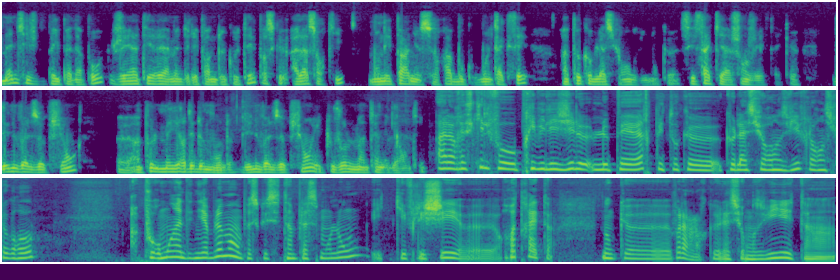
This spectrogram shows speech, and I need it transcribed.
même si je ne paye pas d'impôt, j'ai intérêt à mettre de l'épargne de côté parce qu'à la sortie, mon épargne sera beaucoup moins taxée, un peu comme l'assurance vie. Donc euh, c'est ça qui a changé. Que des nouvelles options euh, un peu le meilleur des deux mondes, des nouvelles options et toujours le maintien des garanties. Alors, est-ce qu'il faut privilégier le, PER plutôt que, que l'assurance vie, Florence Legros? Ah, Pour moi, indéniablement, parce que c'est un placement long et qui est fléché euh, retraite. Donc euh, voilà, alors que l'assurance vie est un,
